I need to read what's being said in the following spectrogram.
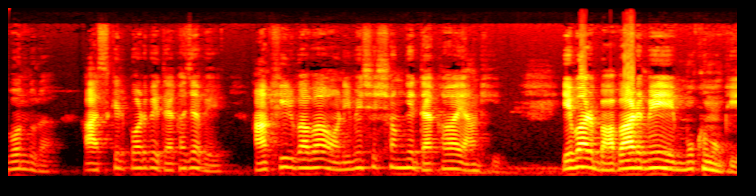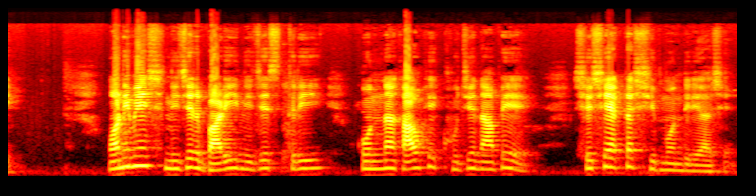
বন্ধুরা, আজকের পর্বে দেখা যাবে আঁখির বাবা অনিমেষের সঙ্গে দেখা হয় আঁখি। এবার বাবার মেয়ে মুখোমুখি। অনিমেষ নিজের বাড়ি, নিজের স্ত্রী, কন্যা কাউকে খুঁজে না পেয়ে শেষে একটা শিব মন্দিরে আসে।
